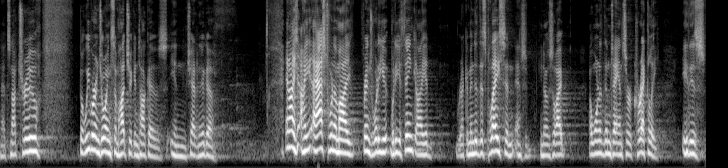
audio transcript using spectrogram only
That's not true. But we were enjoying some hot chicken tacos in Chattanooga. And I, I, asked one of my friends, what do, you, what do you think? I had recommended this place, and, and you know, so I, I wanted them to answer correctly. It is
